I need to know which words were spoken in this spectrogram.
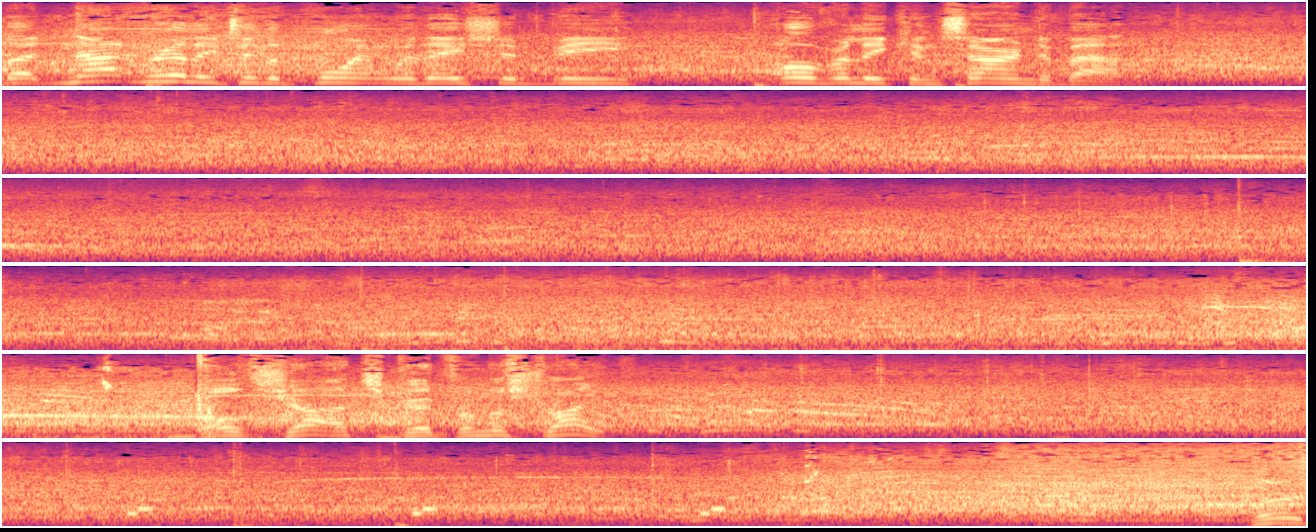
but not really to the point where they should be overly concerned about it. Both shots good from the stripe. Third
